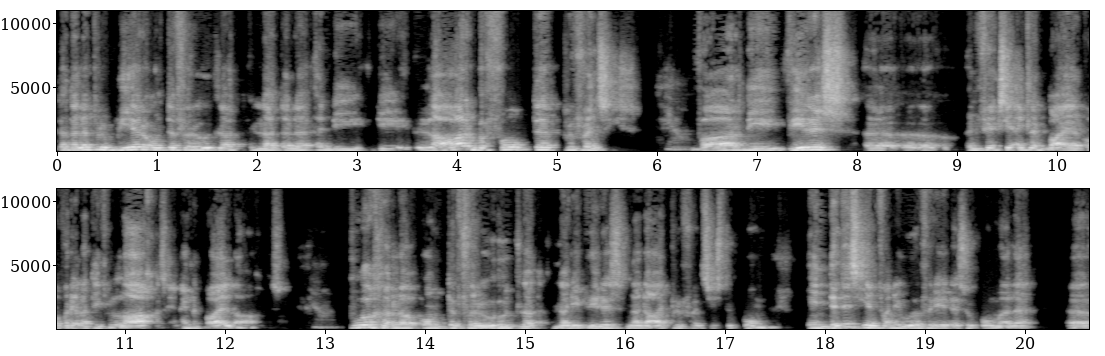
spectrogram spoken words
dat hulle probeer om te verhoed dat dat hulle in die die laer bevolkte provinsies Ja. waar die virus uh, uh infeksie eintlik baie of relatief laag is en eintlik baie laag is. Ja. Poog hulle om te verhoed dat dat die virus na daai provinsies toe kom. En dit is een van die hoofredes hoekom hulle uh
